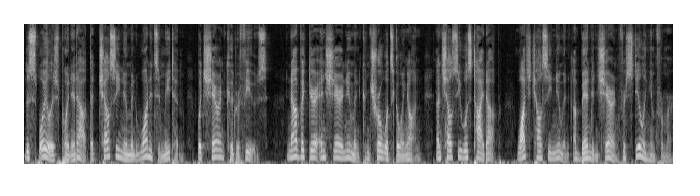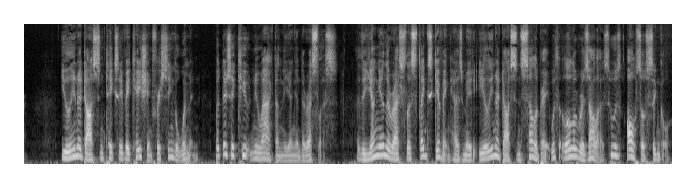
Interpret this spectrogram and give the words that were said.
the spoilers pointed out that Chelsea Newman wanted to meet him, but Sharon could refuse. Now Victor and Sharon Newman control what's going on, and Chelsea was tied up. Watch Chelsea Newman abandon Sharon for stealing him from her. Elena Dawson takes a vacation for single women, but there's a cute new act on The Young and the Restless. The Young and the Restless Thanksgiving has made Elena Dawson celebrate with Lola Rosales, who is also single.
